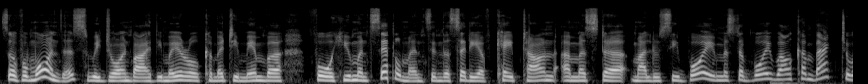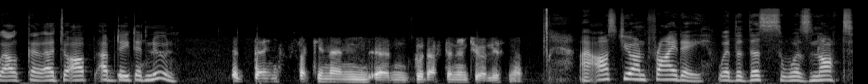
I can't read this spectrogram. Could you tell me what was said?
So for more on this we're joined by the mayoral committee member for human settlements in the city of Cape Town uh, Mr Malusi Booi. Mr. Booi, welcome back to our, uh, to update at noon. Thanks, Sakin, and, and good afternoon to your listeners. I asked you on Friday whether this was not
